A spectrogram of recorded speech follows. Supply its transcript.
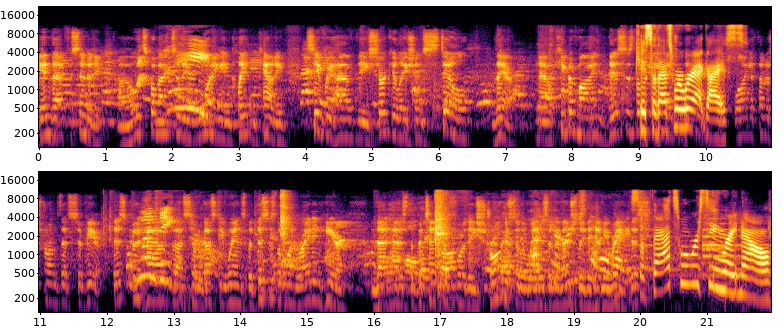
in that vicinity. Uh, let's go back to the warning in Clayton County, see if we have the circulation still there. Now, keep in mind, this is. Okay, so that's where we're at, guys. Line of thunderstorms that's severe. This could have uh, some gusty winds, but this is the one right in here that has the potential for the strongest of the winds and eventually the heavy rain. This So that's what we're seeing right now.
